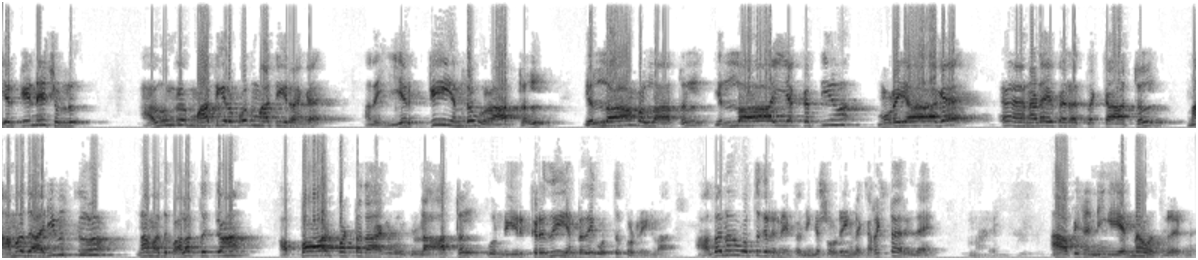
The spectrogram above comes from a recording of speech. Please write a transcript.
இயற்கைன்னே சொல்லு. அவங்க மாத்திக்கிற போது மாத்திக்கிறாங்க. அந்த இயற்கை என்ற ஒரு ஆற்றல் எல்லாம் வல்ல ஆற்றல் எல்லா இயக்கத்தையும் முறையாக நடைபெறத்தக்க ஆற்றல் நமது அறிவுக்கும் நமது பலத்துக்கும் அப்பாற்பட்டதாக உள்ள ஆற்றல் ஒன்று இருக்கிறது என்பதை ஒத்துக்கொள்றீங்களா? அதை நான் ஒத்துக்கிறேன். இப்ப நீங்க சொல்றீங்களா கரெக்டா இருக்குதே. அப்படின்னா நீங்க என்ன ஒத்துக்கிறேன்னு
